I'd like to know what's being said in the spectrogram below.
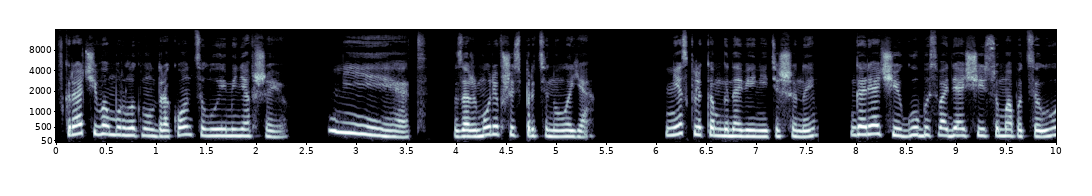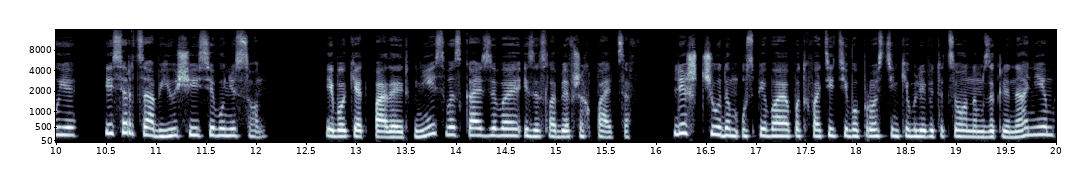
вкрадчиво мурлыкнул дракон, целуя меня в шею. «Нет», — зажмурившись, протянула я. Несколько мгновений тишины, горячие губы, сводящие с ума поцелуи и сердца, бьющиеся в унисон и букет падает вниз, выскальзывая из ослабевших пальцев. Лишь чудом успеваю подхватить его простеньким левитационным заклинанием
